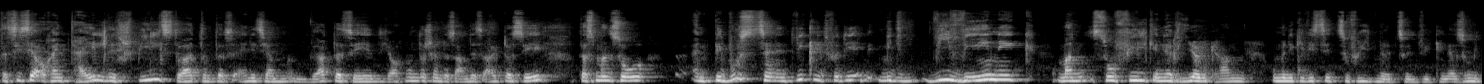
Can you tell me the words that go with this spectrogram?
das ist ja auch ein Teil des Spiels dort und das eine ist ja am Wörthersee und ich auch wunderschön, das andere ist Altersee, dass man so ein Bewusstsein entwickelt für die, mit wie wenig man so viel generieren kann, um eine gewisse Zufriedenheit zu entwickeln. Also mit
